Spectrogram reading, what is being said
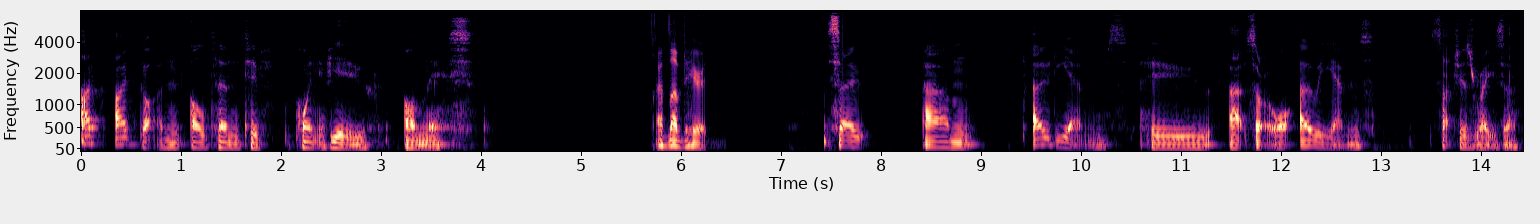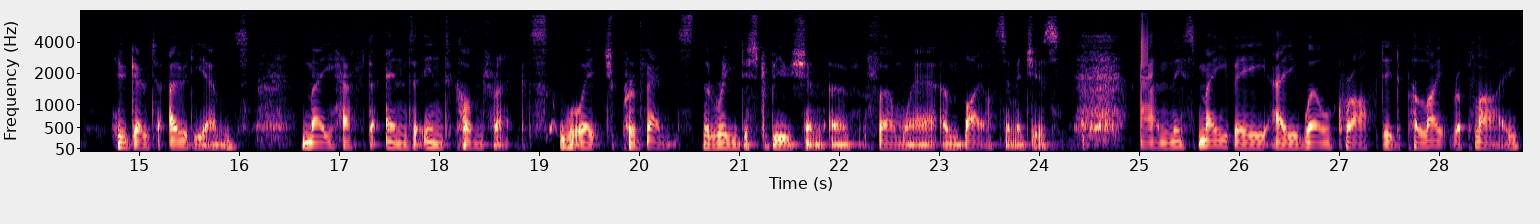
I've I've got an alternative point of view on this. I'd love to hear it. So, um, ODMs who, uh, sorry, or OEMs such as Razer who go to ODMs may have to enter into contracts which prevents the redistribution of firmware and BIOS images. And this may be a well crafted, polite reply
